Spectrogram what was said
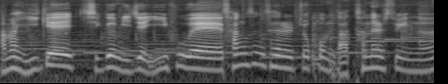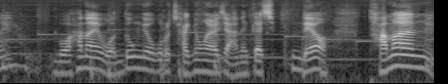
아마 이게 지금 이제 이후에 상승세를 조금 나타낼 수 있는 뭐 하나의 원동력으로 작용하지 않을까 싶은데요. 다만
